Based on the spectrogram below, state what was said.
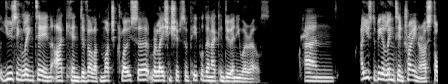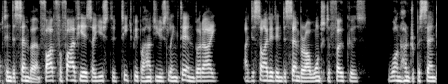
using LinkedIn, I can develop much closer relationships with people than I can do anywhere else. And I used to be a LinkedIn trainer. I stopped in December and five, for five years, I used to teach people how to use LinkedIn, but I, I decided in December I wanted to focus 100%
